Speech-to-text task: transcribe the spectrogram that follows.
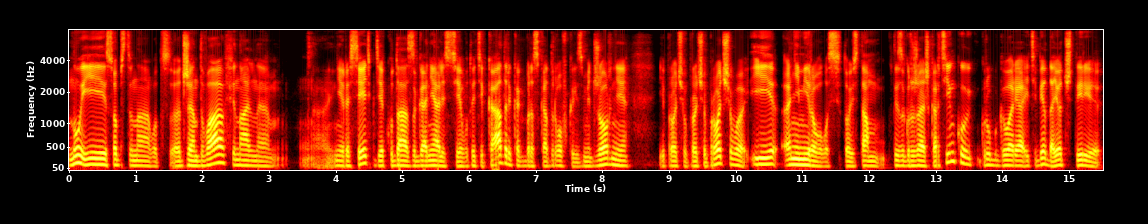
Ну и, собственно, вот Gen 2 финальная э, нейросеть, где куда загонялись все вот эти кадры, как бы раскадровка из Midjourney, и прочего, прочего, прочего, и анимировалось. То есть там ты загружаешь картинку, грубо говоря, и тебе дает 4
